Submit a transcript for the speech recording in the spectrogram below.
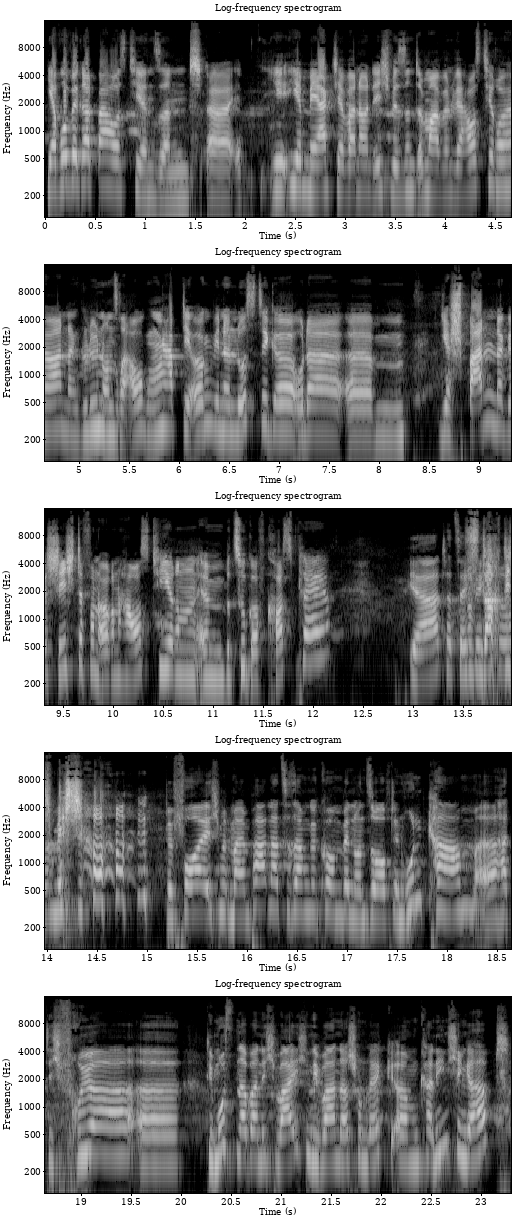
Ja, wo wir gerade bei Haustieren sind. Äh, ihr, ihr merkt ja, Wanne und ich, wir sind immer, wenn wir Haustiere hören, dann glühen unsere Augen. Habt ihr irgendwie eine lustige oder ähm, ja, spannende Geschichte von euren Haustieren in Bezug auf Cosplay? Ja, Das tatsächlich. dachte ich schon. mir schon. Bevor ich mit meinem Partner zusammengekommen bin und so auf den Hund kam, äh, hatte ich früher, äh, die mussten aber nicht weichen, die waren da schon weg, ähm, Kaninchen gehabt.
